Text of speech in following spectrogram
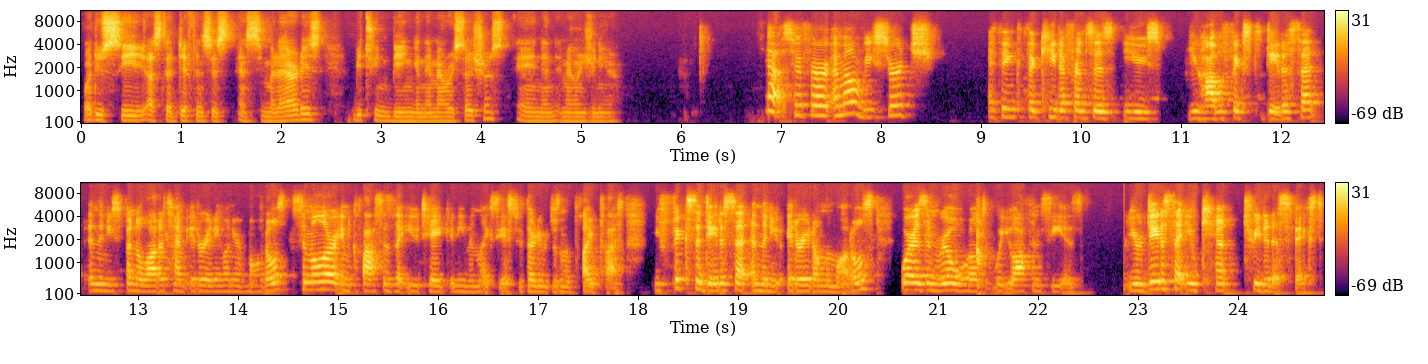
what do you see as the differences and similarities between being an ML researcher and an ML engineer? Yeah, so for ML research, I think the key difference is you you have a fixed data set and then you spend a lot of time iterating on your models similar in classes that you take and even like cs230 which is an applied class you fix a data set and then you iterate on the models whereas in real world what you often see is your data set you can't treat it as fixed.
